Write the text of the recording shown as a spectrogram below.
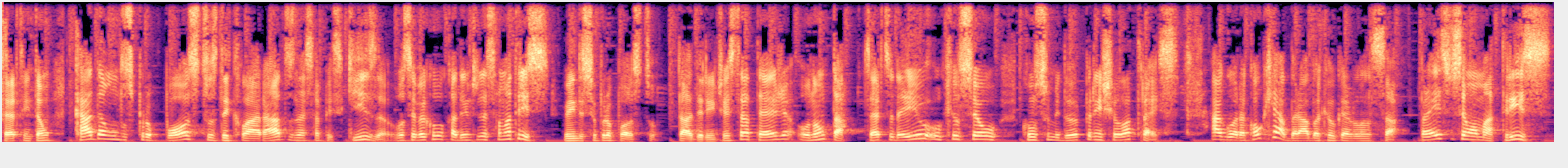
certo? Então, cada um dos propósitos declarados nessa pesquisa, você vai colocar dentro dessa matriz, vendo se o propósito está aderente à estratégia ou não está, certo? Daí o que o seu consumidor preencheu lá atrás. Agora, qual que é a braba que eu quero lançar? Para isso ser uma matriz,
